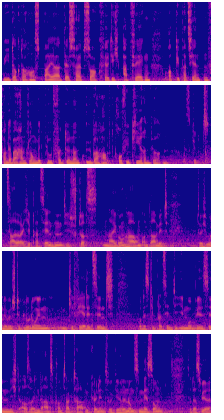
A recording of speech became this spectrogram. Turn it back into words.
wie Dr. Horst Bayer, deshalb sorgfältig abwägen, ob die Patienten von der Behandlung mit Blutverdünnern überhaupt profitieren würden. Es gibt zahlreiche Patienten, die Sturzneigung haben und damit durch unerwünschte Blutungen gefährdet sind. Oder es gibt Patienten, die immobil sind, nicht ausreichend Arztkontakt haben können zur Gerinnungsmessung, sodass wir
